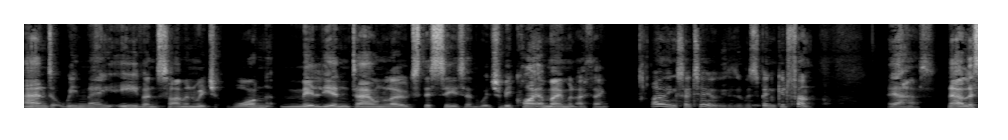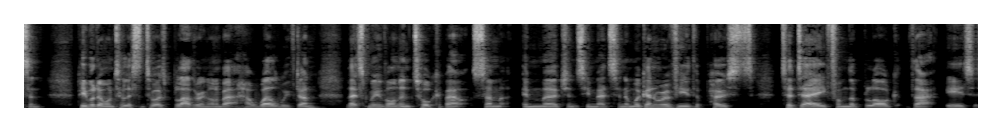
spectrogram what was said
And we may even, Simon, reach 1 million downloads this season, which would be quite a moment, I think. I think so too. It's been good fun. It has. Now, listen, people don't want to listen to us blathering on about how well we've done. Let's move on and talk about some emergency medicine. And we're going to review the posts today from the blog that is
